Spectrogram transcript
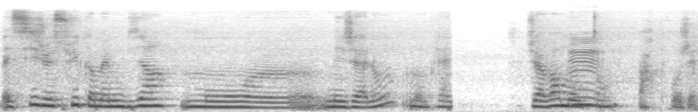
bah, si je suis quand même bien mon, mes jalons, mon planning, je vais avoir mon mm. temps par projet.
